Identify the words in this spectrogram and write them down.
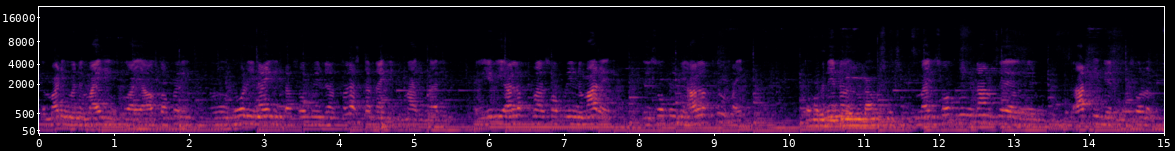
કે મારી મને મારી તું આ આવતો કરી હું દોડીને આવી ત્યાં છોકરીને ખલાસ કરી નાખી મારી મારી. એવી હાલતમાં છોકરીને મારે. તો એ છોકરીની હાલત શું થાય? મારી છોકરીનું નામ છે સોલંકી.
